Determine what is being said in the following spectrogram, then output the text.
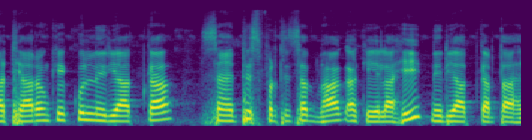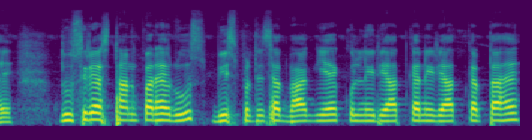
हथियारों के कुल निर्यात का सैंतीस प्रतिशत भाग अकेला ही निर्यात करता है। दूसरे स्थान पर है रूस, बीस प्रतिशत भाग यह कुल निर्यात का निर्यात करता है।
